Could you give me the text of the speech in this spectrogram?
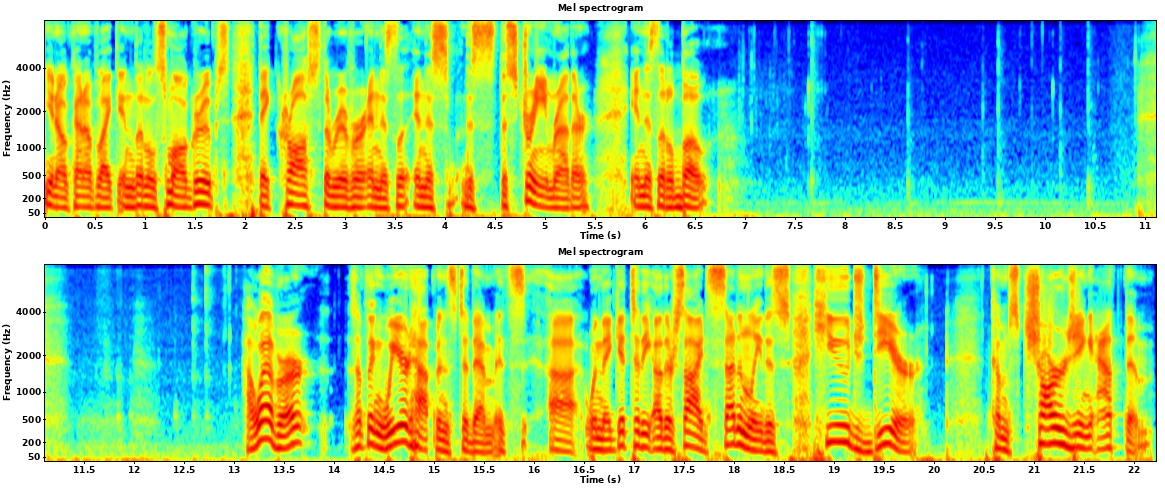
you know, kind of like in little small groups, they cross the river in this in this this the stream rather in this little boat. However, something weird happens to them. It's uh, when they get to the other side, suddenly this huge deer comes charging at them.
